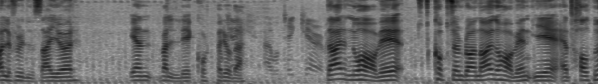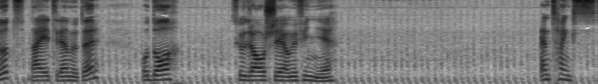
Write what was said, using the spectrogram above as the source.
alle forbrytelser jeg gjør i en veldig kort periode. Der, nå har vi Cops turn blind eye, nå har vi den i et halvt minutt, nei, i tre minutter. Og da skal vi dra og se om vi finner en tanks.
